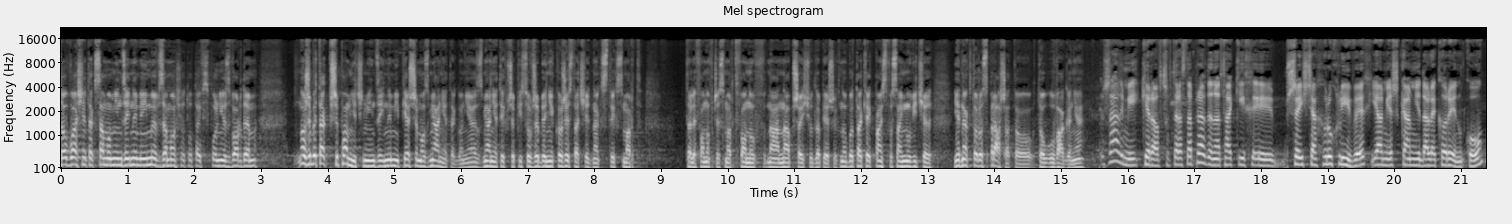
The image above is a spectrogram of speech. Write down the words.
To właśnie tak samo między innymi my w Zamosiu tutaj wspólnie z Wordem, no żeby tak przypomnieć między innymi pieszym o zmianie tego, nie? Zmianie tych przepisów, żeby nie korzystać jednak z tych smart telefonów czy smartfonów na, na przejściu dla pieszych. No bo tak jak Państwo sami mówicie, jednak to rozprasza to, tą uwagę, nie? Żal mi kierowców teraz naprawdę na takich y, przejściach ruchliwych. Ja mieszkam niedaleko rynku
